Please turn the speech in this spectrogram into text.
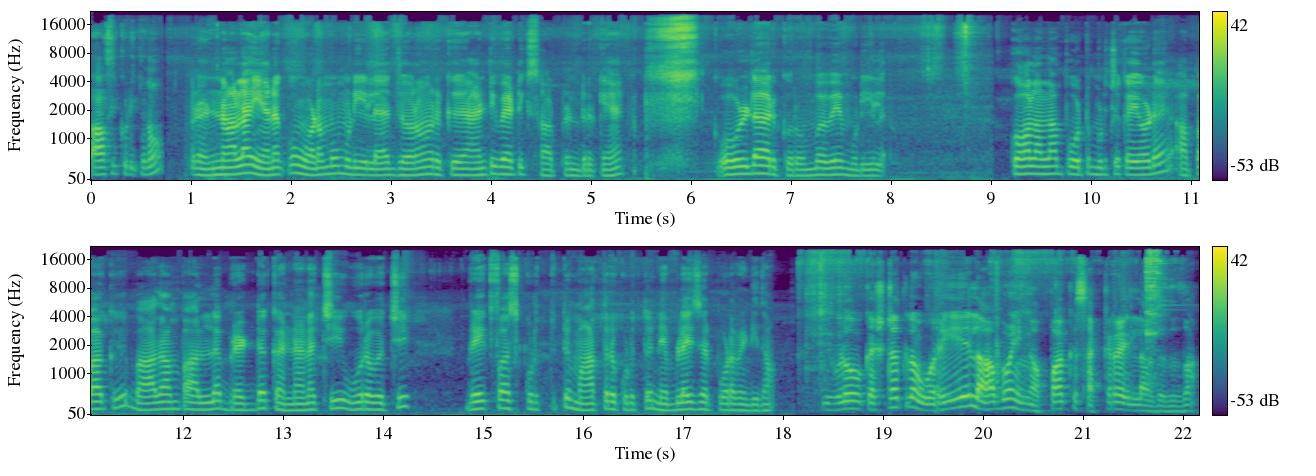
காஃபி குடிக்கணும். ரெண்டு நாளாக எனக்கும் உடம்பும் முடியல. ஜுரம் இருக்குது ஆன்டிபயோட்டிக் சாப்பிட்டுருக்கேன் இருக்கேன். கோல்டாக இருக்குது ரொம்பவே முடியல. கோலம்லாம் போட்டு முடித்த கையோட அப்பாவுக்கு பாதாம் பாலில் ப்ரெட்டை க நினச்சி ஊற வச்சு பிரேக்ஃபாஸ்ட் கொடுத்துட்டு மாத்திரை கொடுத்து நெப்ளைசர் போட வேண்டிதான். இவ்வளோ கஷ்டத்தில் ஒரே லாபம் எங்கள் அப்பாவுக்கு சர்க்கரை இல்லாதது தான்.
